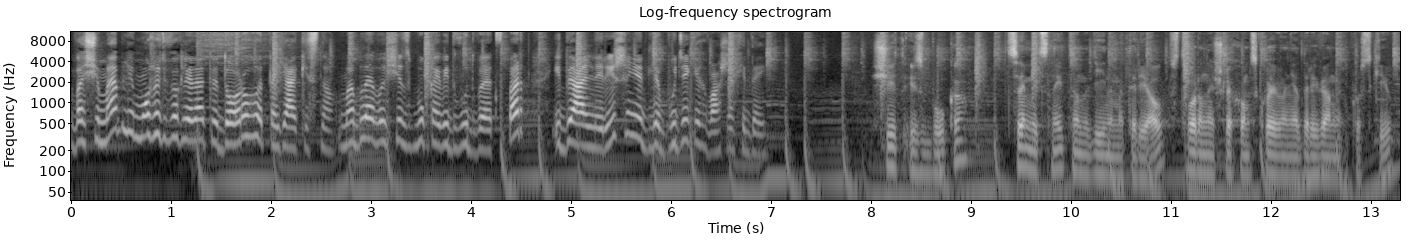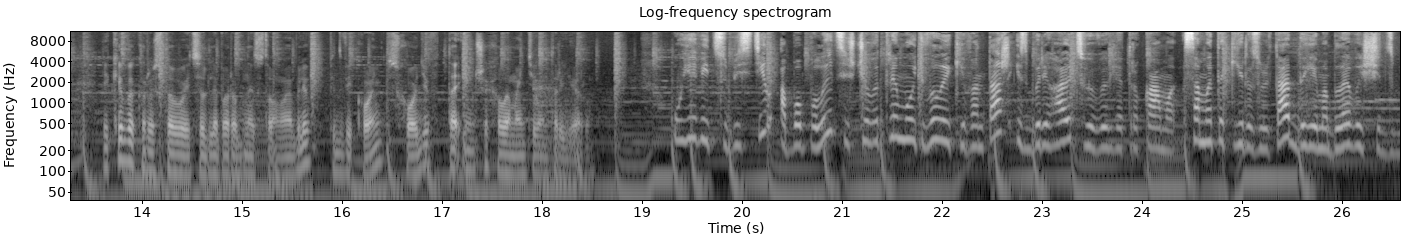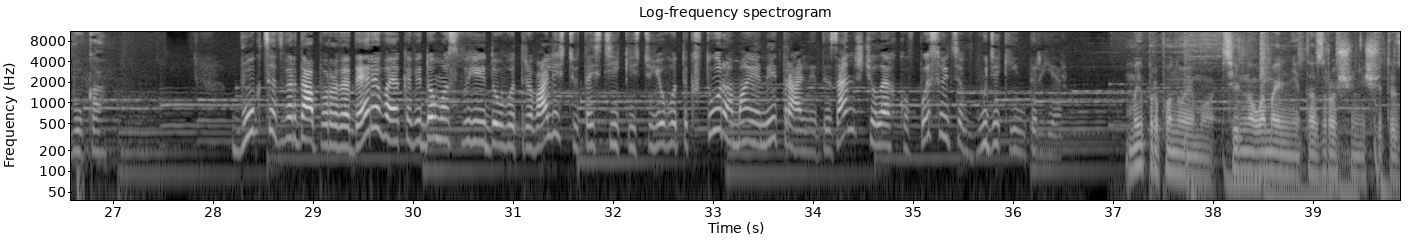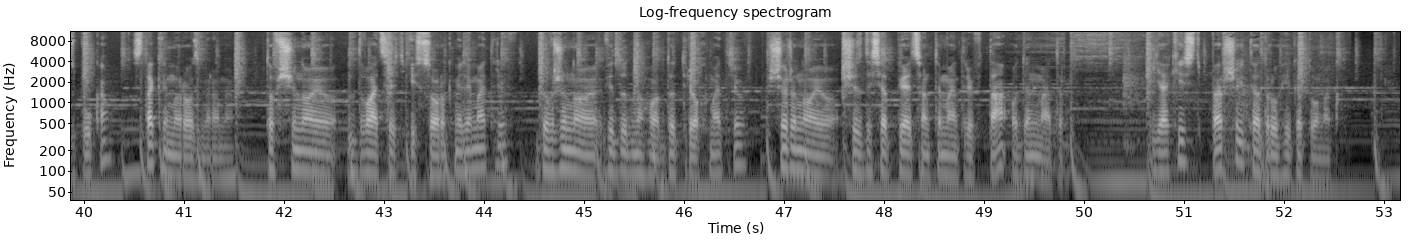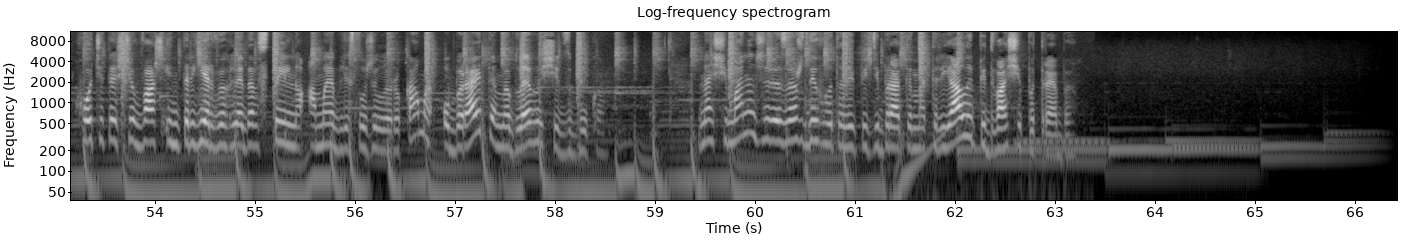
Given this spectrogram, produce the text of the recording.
Ваші меблі можуть виглядати дорого та якісно. Меблевий щит з бука від Woodway Expert – ідеальне рішення для будь-яких ваших ідей. Щит із бука це міцний та надійний матеріал, створений шляхом склеювання дерев'яних брусків, який використовується для виробництва меблів, підвіконь, сходів та інших елементів інтер'єру. Уявіть собі стіл або полиці, що витримують великий вантаж і зберігають свій вигляд роками. Саме такий результат дає меблевий щит з бука. Бук це тверда порода дерева, яка відома своєю довготривалістю та стійкістю. Його текстура має нейтральний дизайн, що легко вписується в будь-який інтер'єр. Ми пропонуємо цільноламельні та зрощені щити з бука з такими розмірами: товщиною 20 і 40 мм, довжиною від 1 до 3 метрів, шириною 65 см та 1 метр. Якість перший та другий гатунок. Хочете, щоб ваш інтер'єр виглядав стильно, а меблі служили роками? Обирайте меблевий щит з бука. Наші менеджери завжди готові підібрати матеріали під ваші потреби.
